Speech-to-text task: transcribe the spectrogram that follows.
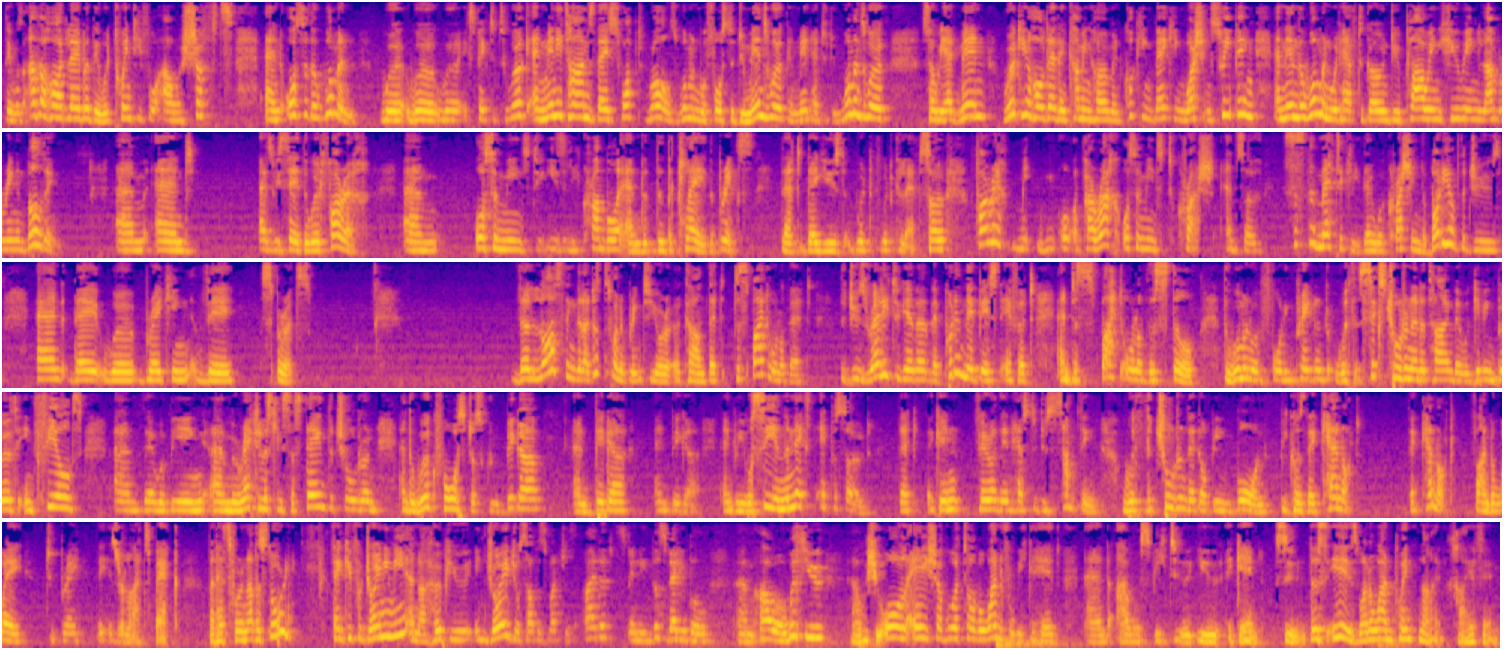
There was other hard labor. There were 24 hour shifts and also the women were, were, were expected to work and many times they swapped roles. Women were forced to do men's work and men had to do women's work. So we had men working a whole day, then coming home and cooking, baking, washing, sweeping, and then the woman would have to go and do plowing, hewing, lumbering, and building. Um, and as we said, the word farach um, also means to easily crumble, and the, the, the, clay, the bricks that they used would would collapse. So farach parach also means to crush, and so systematically they were crushing the body of the Jews and they were breaking their spirits. The last thing that I just want to bring to your account that despite all of that, the Jews rallied together, they put in their best effort, and despite all of this still, the women were falling pregnant with six children at a time, they were giving birth in fields, and they were being uh, miraculously sustained, the children, and the workforce just grew bigger and bigger and bigger. And we will see in the next episode that again, Pharaoh then has to do something with the children that are being born because they cannot, they cannot find a way to bring the Israelites back. But that's for another story. Thank you for joining me and I hope you enjoyed yourself as much as I did spending this valuable um, hour with you. I wish you all a Shavua Tov, a wonderful week ahead and I will speak to you again soon. This is 101.9 Chai FM.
